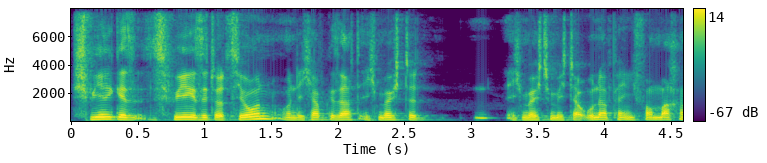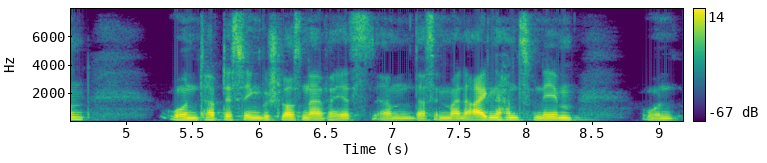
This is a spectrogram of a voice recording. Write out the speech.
schwierige, schwierige Situation und ich habe gesagt, ich möchte, ich möchte mich da unabhängig von machen und habe deswegen beschlossen, einfach jetzt ähm, das in meine eigene Hand zu nehmen und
